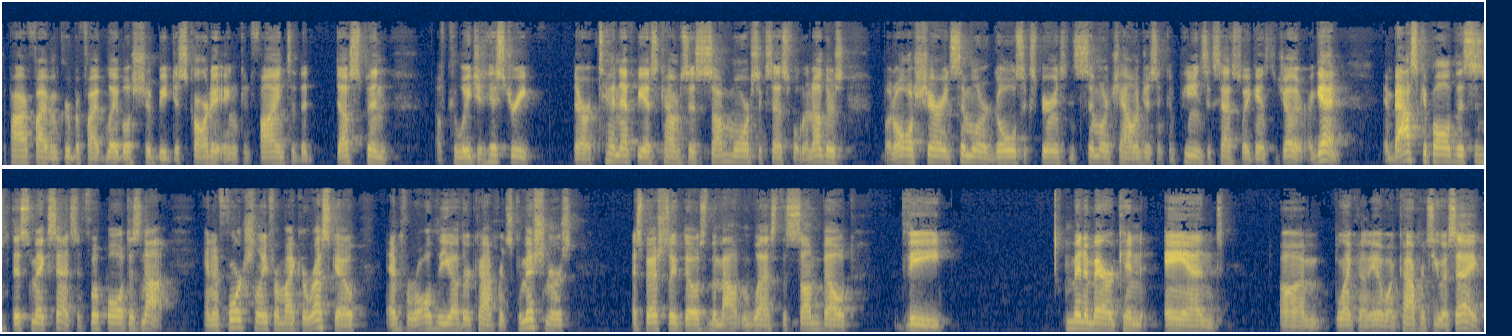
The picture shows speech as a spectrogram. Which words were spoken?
The Power Five and Group of Five labels should be discarded and confined to the dustbin of collegiate history. There are 10 FBS conferences, some more successful than others, but all sharing similar goals, experiencing similar challenges, and competing successfully against each other. Again, in basketball, this is this makes sense. In football, it does not. And unfortunately for Mike Aresco and for all the other conference commissioners, especially those in the Mountain West, the Sun Belt, the Mid American, and um, blanking on the other one, Conference USA,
